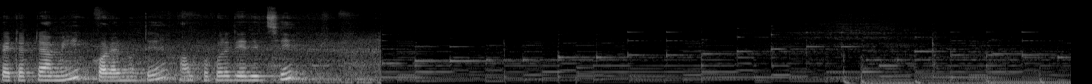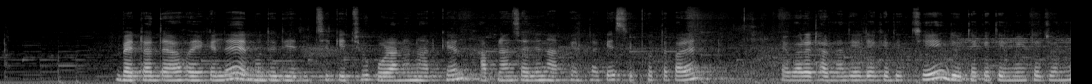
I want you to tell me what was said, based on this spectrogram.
ব্যাটারটা আমি কড়াইয়ের মধ্যে অল্প করে দিয়ে দিচ্ছি। ব্যাটার দেওয়া হয়ে গেলে এর মধ্যে দিয়ে দিচ্ছি কিছু পোড়ানো নারকেল। আপনারা চাইলে নারকেলটাকে স্কিপ করতে পারেন। এবারে ঢাকনা দিয়ে রেখে দিচ্ছি দুই থেকে তিন মিনিটের জন্য।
